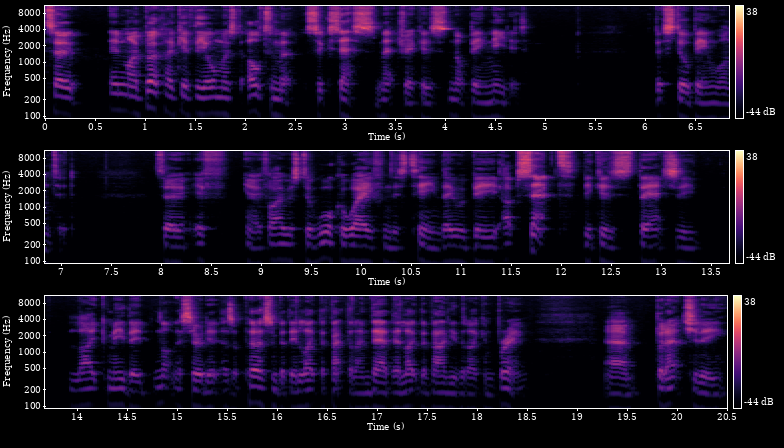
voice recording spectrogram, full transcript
so in my book, I give the almost ultimate success metric as not being needed, but still being wanted. So if you know, if I was to walk away from this team, they would be upset because they actually like me. They not necessarily as a person, but they like the fact that I'm there. They like the value that I can bring. Um, but actually,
